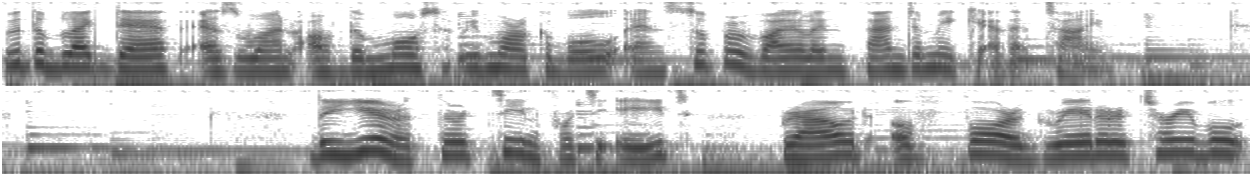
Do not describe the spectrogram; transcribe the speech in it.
with the Black Death as one of the most remarkable and super violent pandemic at that time. The year 1348, proud of far greater terrible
